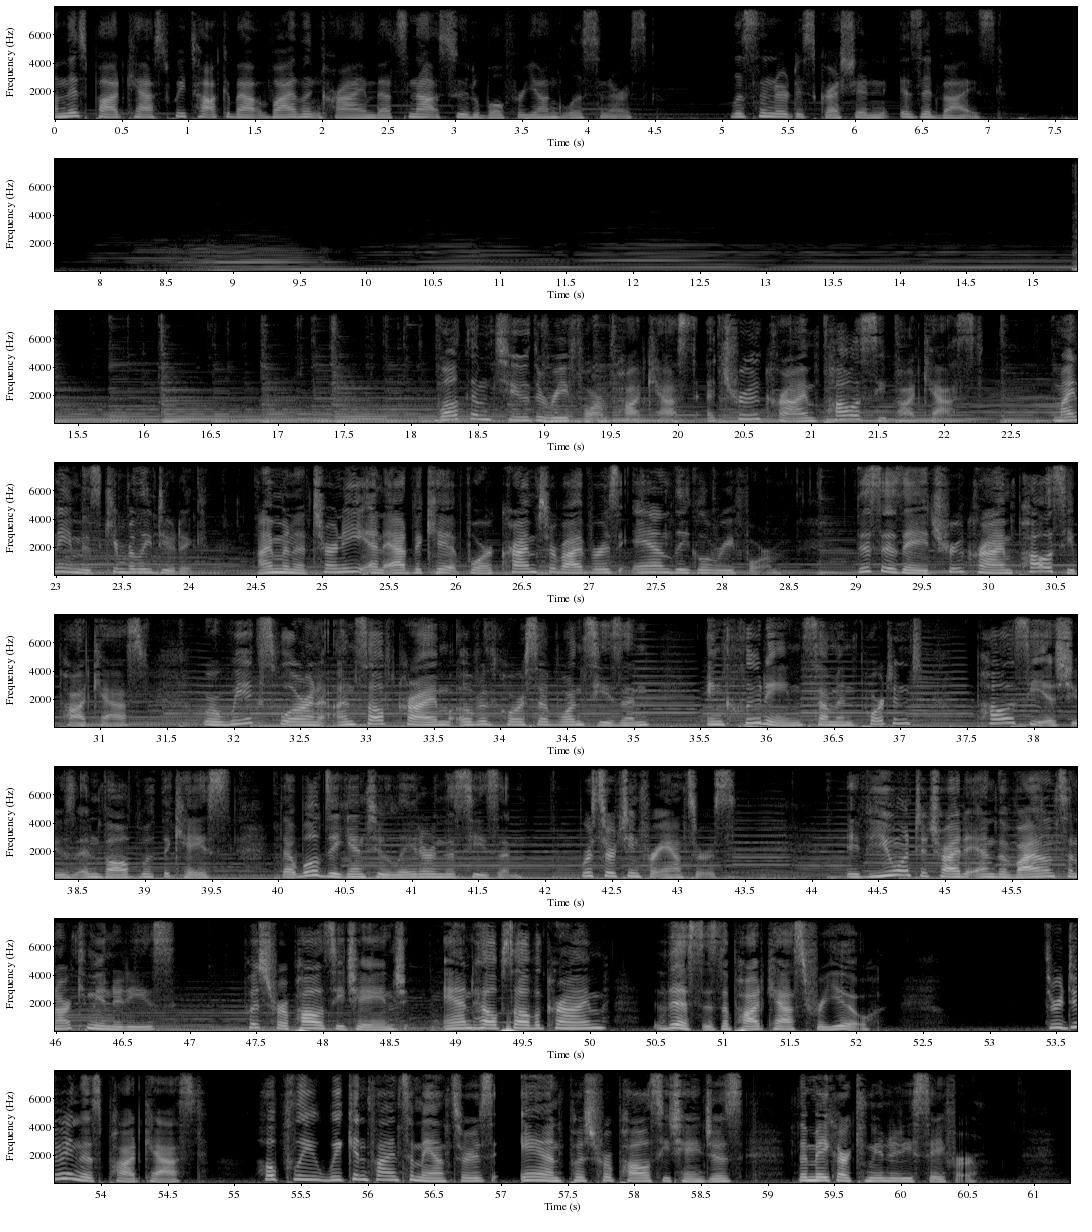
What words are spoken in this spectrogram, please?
On this podcast, we talk about violent crime that's not suitable for young listeners. Listener discretion is advised. Welcome to the Reform Podcast, a true crime policy podcast. My name is Kimberly Dudik. I'm an attorney and advocate for crime survivors and legal reform. This is a true crime policy podcast where we explore an unsolved crime over the course of one season, including some important policy issues involved with the case that we'll dig into later in the season. We're searching for answers. If you want to try to end the violence in our communities, push for policy change, and help solve a crime, this is the podcast for you. Through doing this podcast, hopefully we can find some answers and push for policy changes that make our community safer.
